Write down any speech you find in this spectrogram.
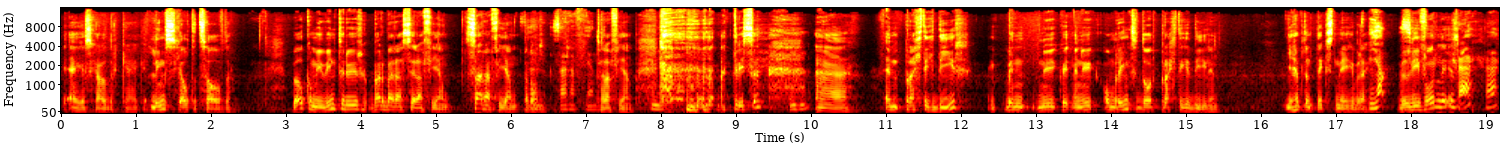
je eigen schouder kijken. Links geldt hetzelfde. Welkom in Winteruur, Barbara Serafian. Sarafian, pardon. Sarafian. Sarafian. Actrice. Uh, een prachtig dier. Ik, ben nu, ik weet me nu omringd door prachtige dieren. Je hebt een tekst meegebracht. Ja. Wil je die voorlezen? Graag, graag.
